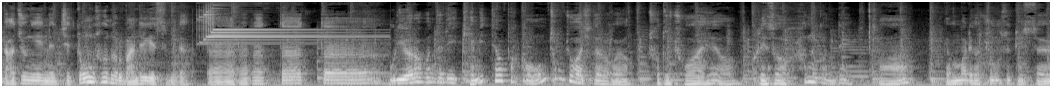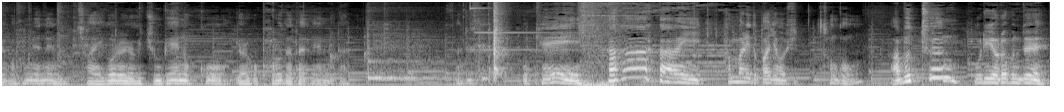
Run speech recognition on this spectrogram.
나중에는 제 똥손으로 만들겠습니다. 따라라따따. 우리 여러분들이 개미 테마파크 엄청 좋아하시더라고요. 저도 좋아해요. 그래서 하는 건데 자 몇 마리가 죽을 수도 있어요. 이거 하면은. 자 이거를 여기 준비해 놓고 열고 바로 닫아야 됩니다. 하나 둘셋 오케이. 하하하 한 마리도 빠짐없이 성공. 아무튼 우리 여러분들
